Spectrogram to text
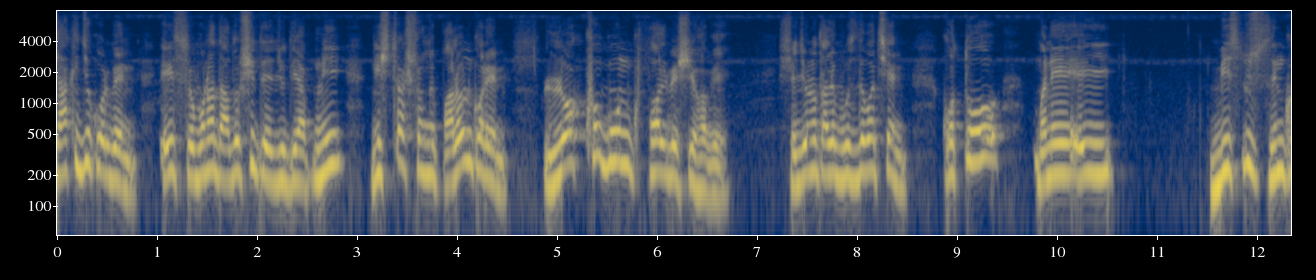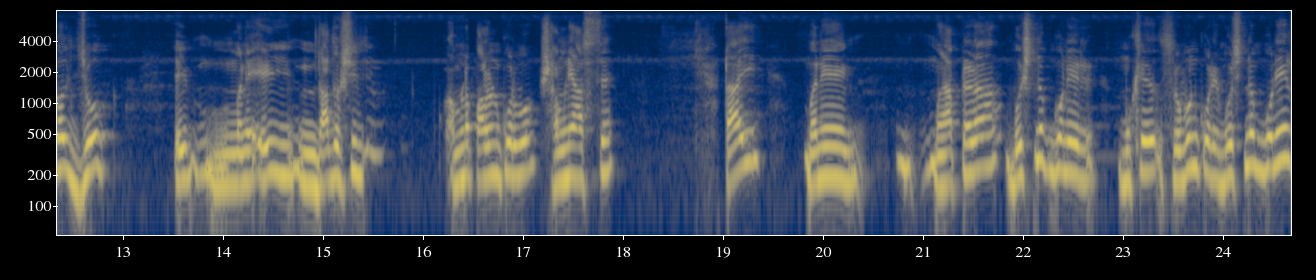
যা কিছু করবেন, এই শ্রবণা দ্বাদশীতে যদি আপনি নিষ্ঠার সঙ্গে পালন করেন, লক্ষ গুণ ফল বেশি হবে। সেজন্য তাহলে বুঝতে পারছেন কত মানে এই বিষ্ণু শৃঙ্খল যোগ, এই মানে এই দ্বাদশী আমরা পালন করব, সামনে আসছে। তাই মানে আপনারা বৈষ্ণবগণের মুখে শ্রবণ করে বৈষ্ণবগণের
